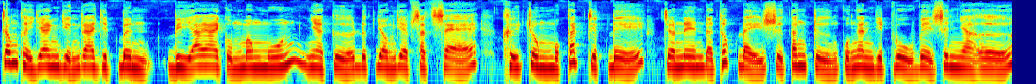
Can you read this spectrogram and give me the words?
Trong thời gian diễn ra dịch bệnh, vì ai ai cũng mong muốn nhà cửa được dọn dẹp sạch sẽ, khử trùng một cách triệt để, cho nên đã thúc đẩy sự tăng trưởng của ngành dịch vụ vệ sinh nhà ở.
